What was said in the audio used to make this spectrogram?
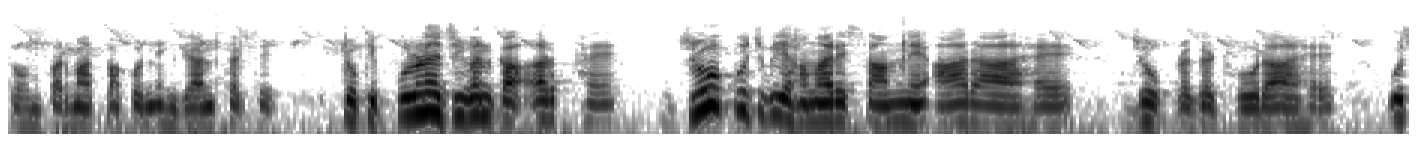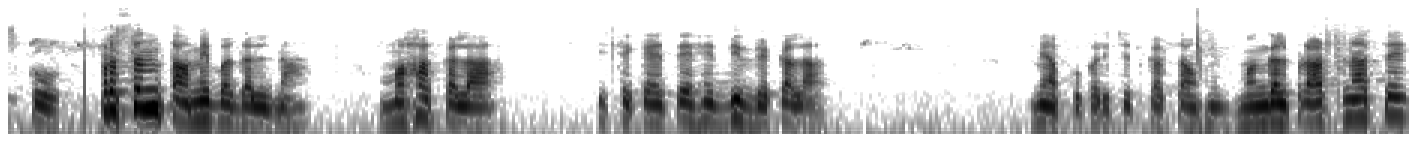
तो हम परमात्मा को नहीं जान सकते। क्योंकि पूर्ण जीवन का अर्थ है, जो कुछ भी हमारे सामने आ रहा है जो प्रकट हो रहा है, उसको प्रसन्नता में बदलना। महाकला, इसे कहते हैं दिव्य कला। मैं आपको परिचित करता हूँ मंगल प्रार्थना से।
